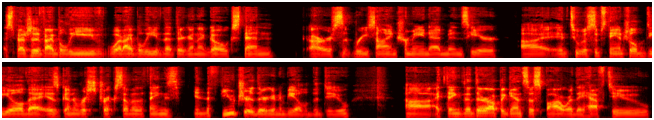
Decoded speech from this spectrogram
especially if I believe what I believe that they're going to go extend or re-sign Tremaine Edmunds here uh, into a substantial deal that is going to restrict some of the things in the future they're going to be able to do. Uh, I think that they're up against a spot where they have to,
